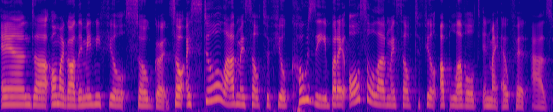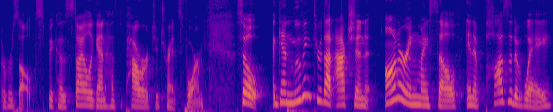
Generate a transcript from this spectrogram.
And uh, oh my God, they made me feel so good. So I still allowed myself to feel cozy, but I also allowed myself to feel up leveled in my outfit as a result because style again has the power to transform. So again, moving through that action, honoring myself in a positive way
